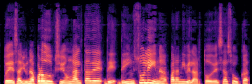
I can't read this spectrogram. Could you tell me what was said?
Entonces hay una producción alta de, de, insulina para nivelar todo ese azúcar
